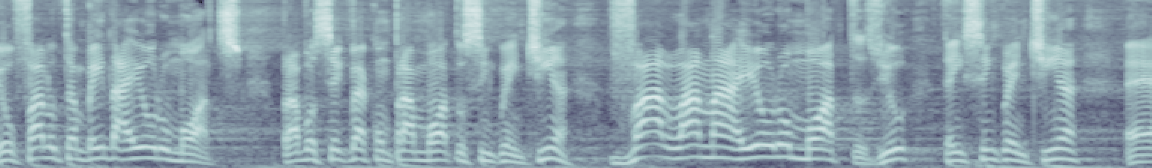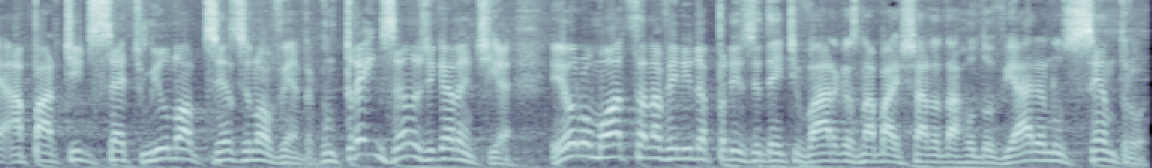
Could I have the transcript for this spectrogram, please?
Eu falo também da Euromotos. Para você que vai comprar moto cinquentinha, vá lá na Euromotos, viu? Tem cinquentinha é, a partir de 7.990, com três anos de garantia. Euromotos está na Avenida Presidente Vargas, na Baixada da Rodoviária, no centro.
